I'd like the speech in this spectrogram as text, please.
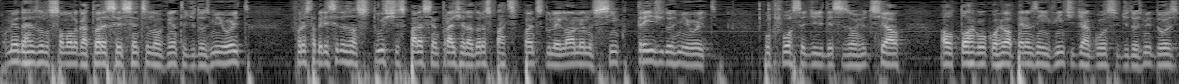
Por meio da Resolução Homologatória 690 de 2008, foram estabelecidas as TUSTs para as centrais geradoras participantes do leilão A-5 3 de 2008. Por força de decisão judicial, a outorga ocorreu apenas em 20 de agosto de 2012,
